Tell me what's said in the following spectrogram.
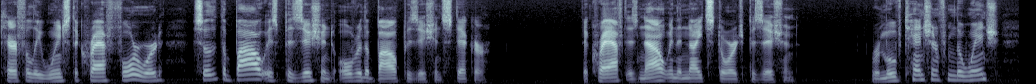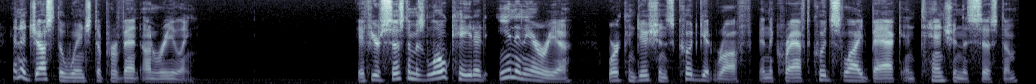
Carefully winch the craft forward so that the bow is positioned over the bow position sticker. The craft is now in the night storage position. Remove tension from the winch and adjust the winch to prevent unreeling. If your system is located in an area where conditions could get rough and the craft could slide back and tension the system,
